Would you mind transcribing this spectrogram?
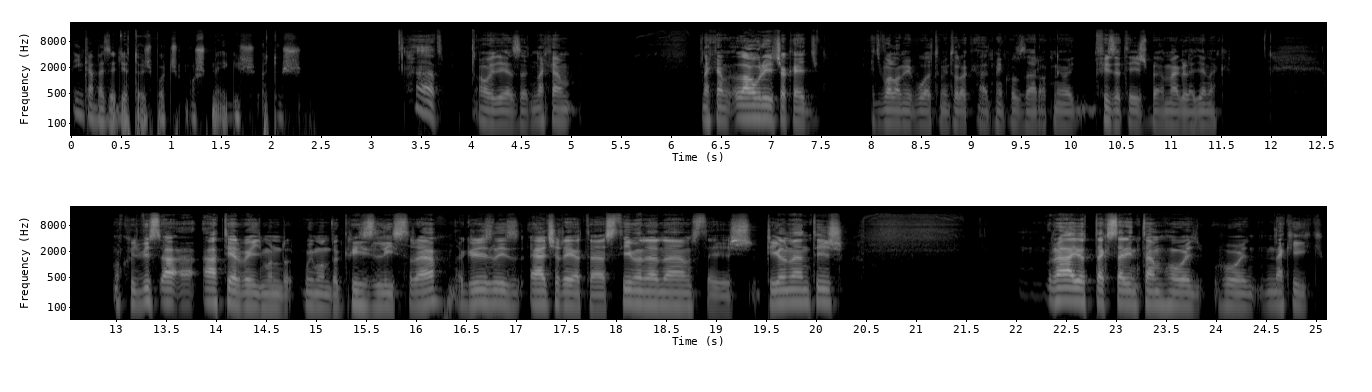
inkább ez egy ötös, bocs, most mégis ötös. Hát, ahogy érzed, nekem, nekem Lauri csak egy, egy valami volt, amit oda kellett még hozzárakni, hogy fizetésben meglegyenek. akkor vissza, átérve így mond, úgymond a Grizzlies-re, a Grizzlies elcserélte Steven adams és Tillment is. Rájöttek szerintem, hogy, hogy nekik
